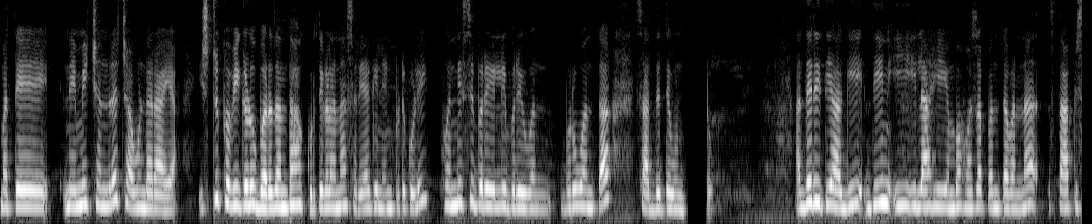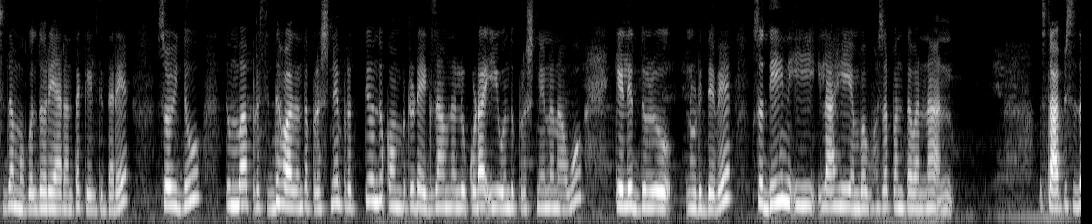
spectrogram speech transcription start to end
ಮತ್ತು ನೇಮಿಚಂದ್ರ ಚಾವುಂಡರಾಯ ಇಷ್ಟು ಕವಿಗಳು ಬರೆದಂತಹ ಕೃತಿಗಳನ್ನು ಸರಿಯಾಗಿ ನೆನ್ಪಿಟ್ಕೊಳ್ಳಿ. ಹೊಂದಿಸಿ ಬರೆಯಲ್ಲಿ ಬರೆಯುವ ಬರುವಂಥ ಸಾಧ್ಯತೆ ಉಂಟು. ಅದೇ ರೀತಿಯಾಗಿ ದೀನ್ ಇ ಇಲಾಹಿ ಎಂಬ ಹೊಸ ಪಂಥವನ್ನು ಸ್ಥಾಪಿಸಿದ ಮೊಘಲ್ದವರು ಯಾರಂತ ಕೇಳ್ತಿದ್ದಾರೆ. ಸೊ, ಇದು ತುಂಬ ಪ್ರಸಿದ್ಧವಾದಂಥ ಪ್ರಶ್ನೆ. ಪ್ರತಿಯೊಂದು ಕಾಂಪಿಟೇಟಿವ್ ಎಕ್ಸಾಮ್ನಲ್ಲೂ ಕೂಡ ಈ ಒಂದು ಪ್ರಶ್ನೆಯನ್ನು ನಾವು ಕೇಳಿದ್ದು ನೋಡಿದ್ದೇವೆ. ಸೊ, ದೀನ್ ಇ ಇಲಾಹಿ ಎಂಬ ಹೊಸ ಪಂಥವನ್ನು ಸ್ಥಾಪಿಸಿದ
